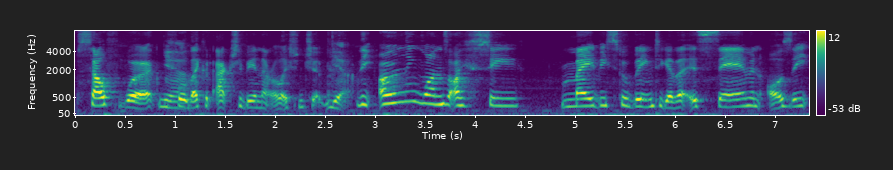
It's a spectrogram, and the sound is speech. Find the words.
self work Yeah. before they could actually be in that relationship. Yeah. The only ones I see maybe still being together is Sam and Aussie.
